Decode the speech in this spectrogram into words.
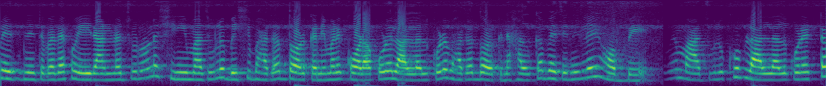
ভেজে নিতে হবে। দেখো, এই রান্নার জন্য না শিঙি মাছগুলো বেশি ভাজার দরকার নেই। মানে কড়া করে, লাল লাল করে ভাজার দরকার নেই। হালকা ভেজে নিলেই হবে। মাছগুলো খুব লাল লাল করে একটা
